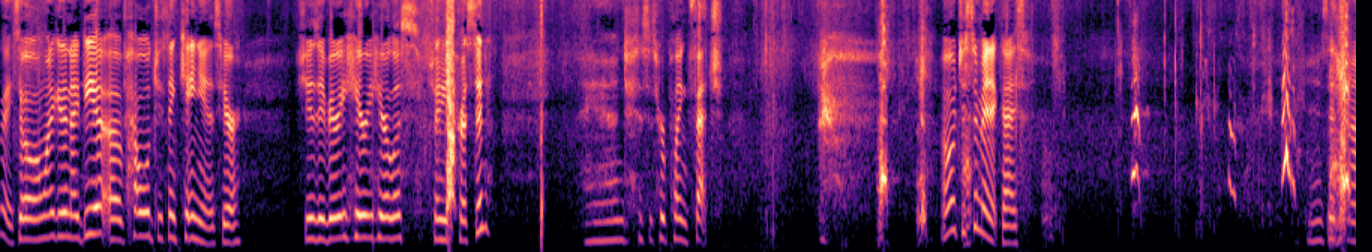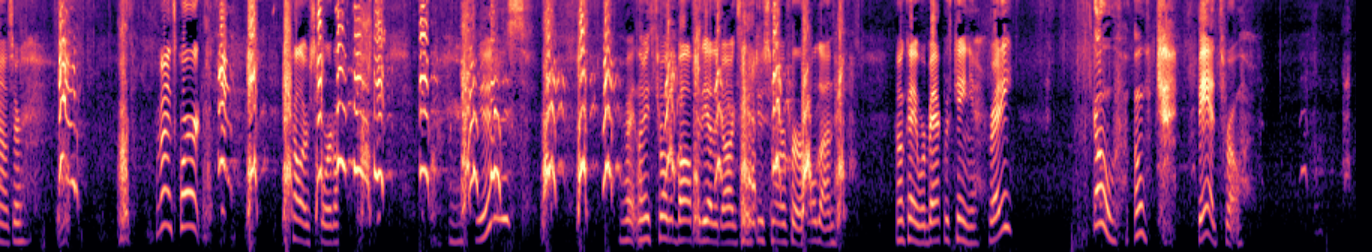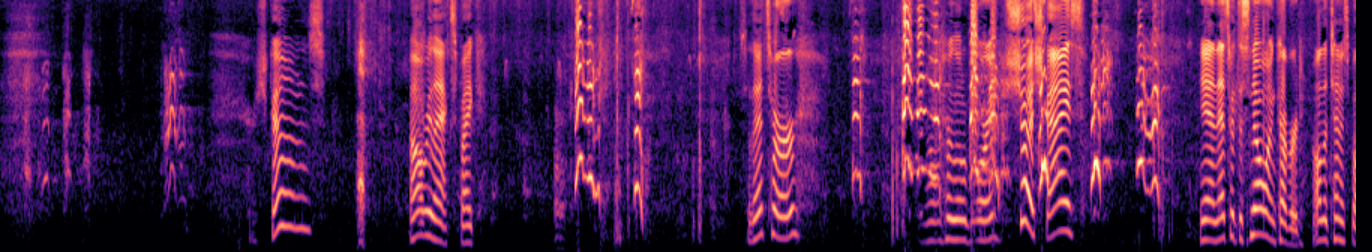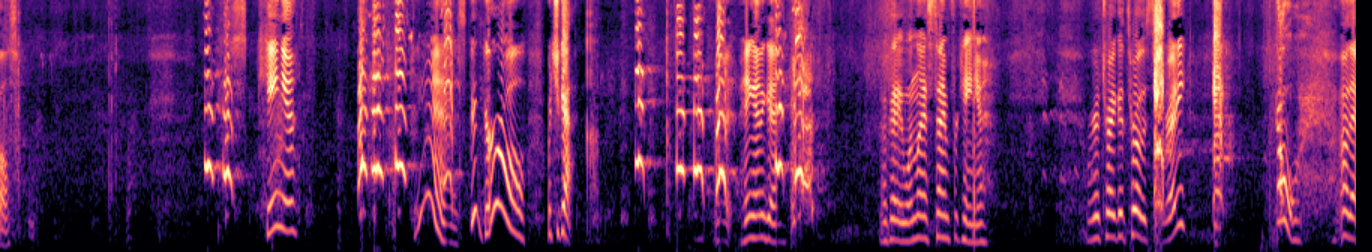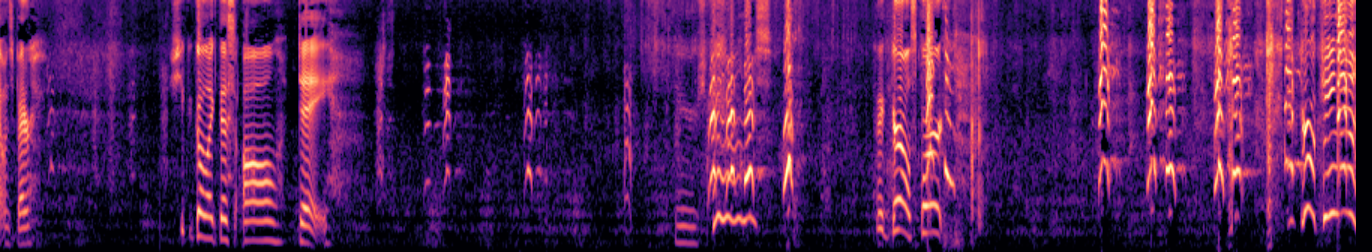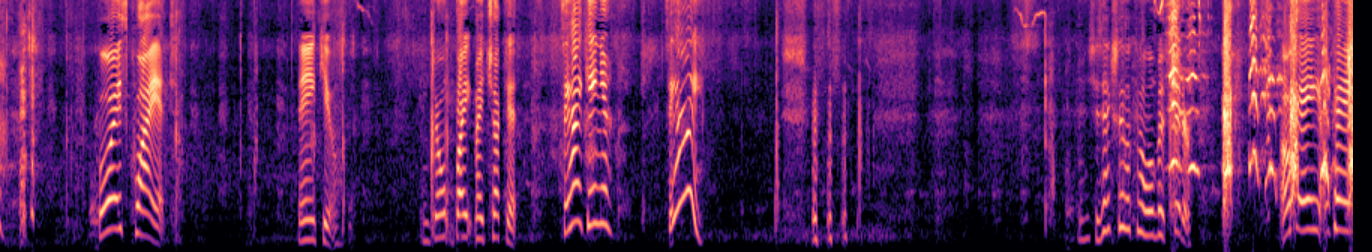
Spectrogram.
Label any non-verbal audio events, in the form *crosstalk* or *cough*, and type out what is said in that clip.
Okay, so I want to get an idea of how old you think Kaynya is here. She is a very hairy, hairless Chinese crested. And this is her playing fetch. Oh, just a minute, guys. There's that schnauzer. Come on, Squirt! Call her Squirtle. There she is. Alright, let me throw the ball for the other dogs and do some more of her. Hold on. Okay, we're back with Kaynya. Ready? Go! Oh, *laughs* bad throw. Here she comes. Oh, relax, Spike. So that's her. All her little glory. Shush, guys! Yeah, and that's what the snow uncovered. All the tennis balls. Kaynya. Yes, good girl. What you got? Hang on again. Okay, one last time for Kaynya. We're to try a good throw this time. Ready? Go! Oh, that one's better. She could go like this all day. Here she goes. Good girl, Squirt. Good girl, Kaynya. *laughs* Boys, quiet. Thank you. And don't bite my Chuckit. Say hi, Kaynya. Say hi. *laughs* She's actually looking a little bit fitter. Okay, okay.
